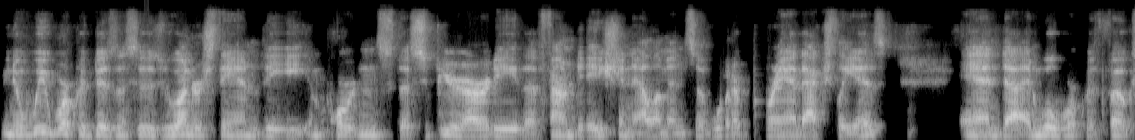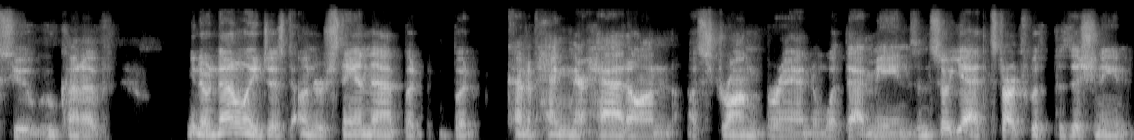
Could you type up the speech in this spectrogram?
you know we work with businesses who understand the importance the superiority the foundation elements of what a brand actually is. And uh, and we'll work with folks who who kind of you know not only just understand that but but kind of hang their hat on a strong brand and what that means. And so yeah it starts with positioning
